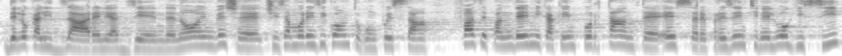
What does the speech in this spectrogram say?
delocalizzare le aziende, no? invece ci siamo resi conto con questa fase pandemica che è importante essere presenti nei luoghi sì,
